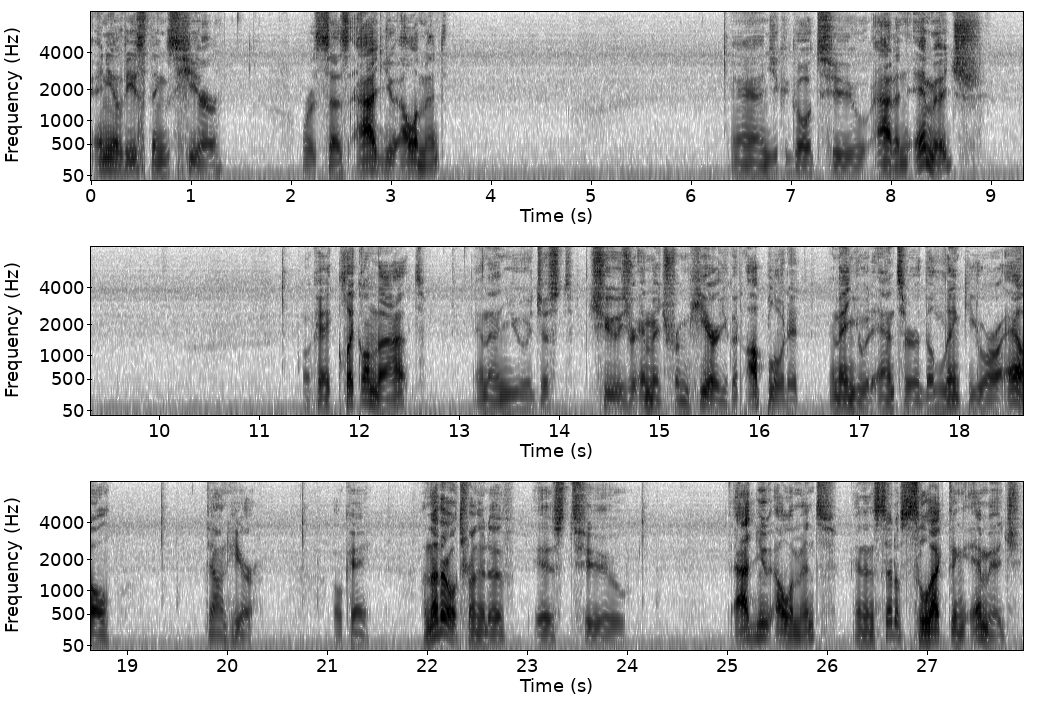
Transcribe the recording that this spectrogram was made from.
any of these things here where it says add new element and you could go to add an image. Okay click on that. And then you would just choose your image from here. You could upload it. And then you would enter the link URL down here. Okay. Another alternative is to add new element. And instead of selecting image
